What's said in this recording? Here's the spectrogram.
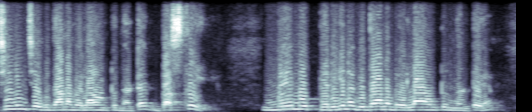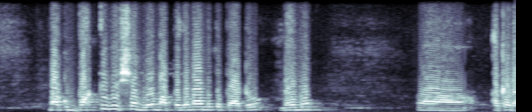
జీవించే విధానం ఎలా ఉంటుందంటే బస్తీ. మేము పెరిగిన విధానం ఎలా ఉంటుందంటే మాకు భక్తి విషయంలో మా పెదనాన్నతో పాటు మేము అక్కడ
